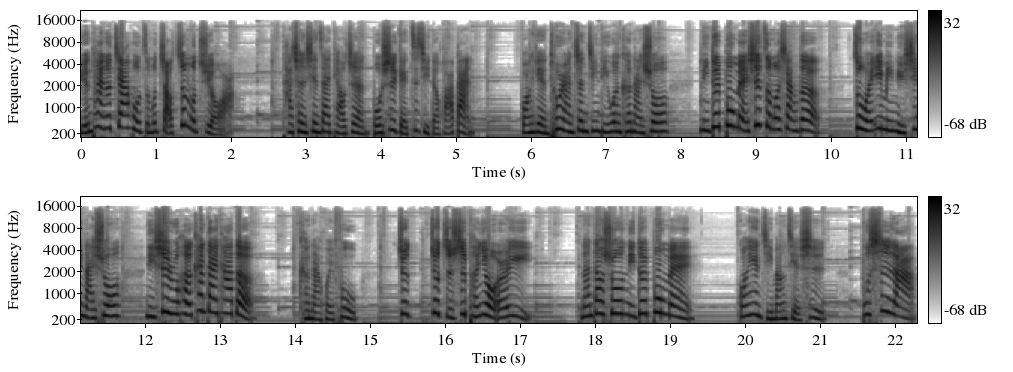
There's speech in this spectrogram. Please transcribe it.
元太那家伙怎么找这么久啊？”他趁现在调整博士给自己的滑板。光彦突然震惊地问柯南说：“你对步美是怎么想的？作为一名女性来说，你是如何看待她的？”柯南回复：“就就只是朋友而已。”难道说你对步美？光彦急忙解释：“不是啊。”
